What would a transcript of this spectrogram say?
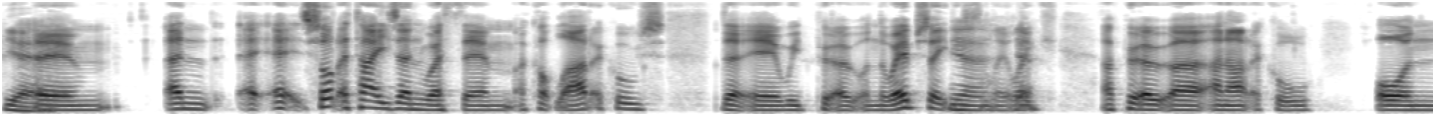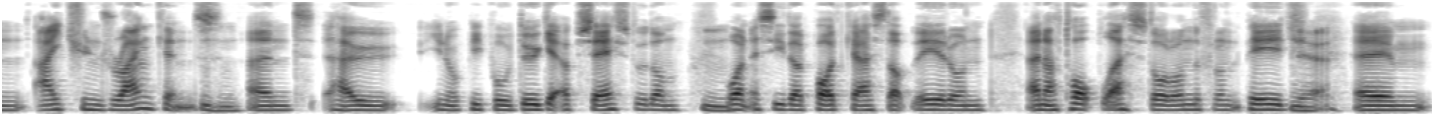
Yeah. Um, and it, it sort of ties in with um, a couple of articles that uh, we'd put out on the website Yeah, recently. yeah. Like I put out uh, an article on iTunes rankings Mm-hmm. and how you know people do get obsessed with them, Hmm. want to see their podcast up there on in a top list or on the front page. Yeah. Um,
